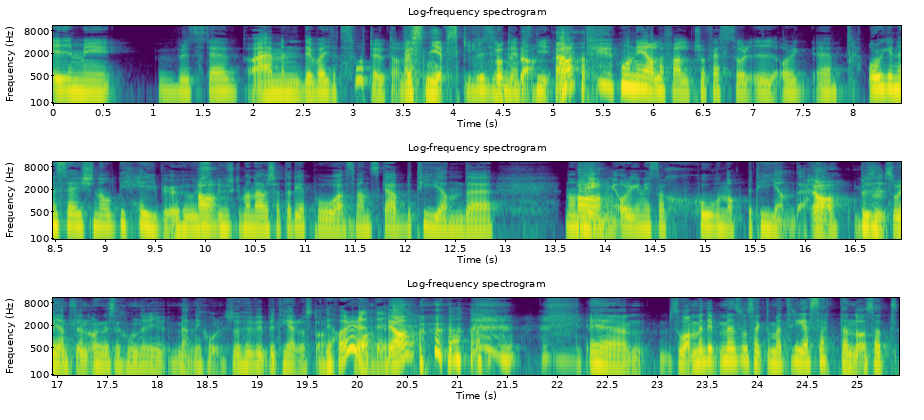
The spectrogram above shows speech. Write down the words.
Amy Wrestev... Nej, men det var jättesvårt att uttala. Wresniewski, låter bra. Ja. Hon är i alla fall professor i or, eh, organizational behavior. Hur, Ja. hur ska man översätta det på svenska? Beteende... Någonting. Organisation och beteende. Ja, precis. Och egentligen organisationer är ju människor. Så hur vi beter oss då. Det har du rätt i. Ja. Eh, så, men, det, men som sagt, de här tre sätten då. Så att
